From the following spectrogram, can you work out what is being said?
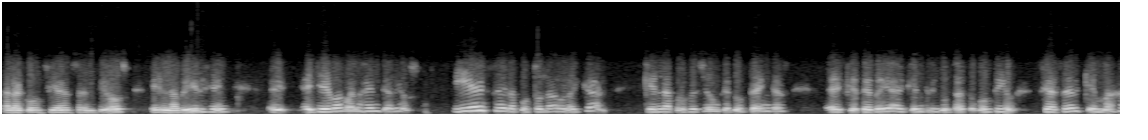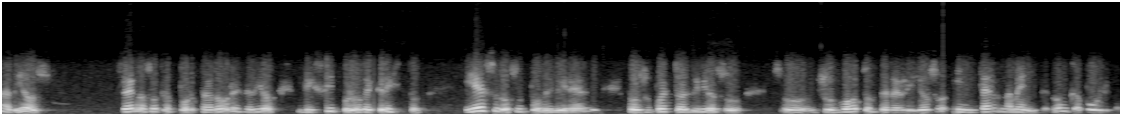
a la confianza en Dios, en la Virgen, eh, eh, llevaba a la gente a Dios. Y ese es el apostolado laical, que en la profesión que tú tengas, el que te vea, el que entre en contacto contigo, se acerque más a Dios. Ser nosotros portadores de Dios, discípulos de Cristo. Y eso lo supo vivir él. Por supuesto, él vivió su, sus votos de religioso internamente, nunca público.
